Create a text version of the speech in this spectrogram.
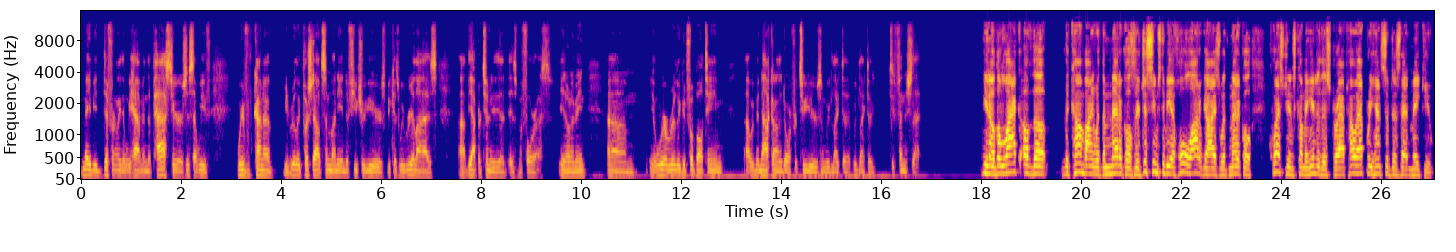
maybe differently than we have in the past here is just that we've we've kind of really pushed out some money into future years because we realize uh, the opportunity that is before us. You know what I mean? Um, you know, we're a really good football team. Uh, we've been knocking on the door for two years, and we'd like to we'd like to to finish that. You know, the lack of the the combine with the medicals, there just seems to be a whole lot of guys with medical questions coming into this draft. How apprehensive does that make you?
